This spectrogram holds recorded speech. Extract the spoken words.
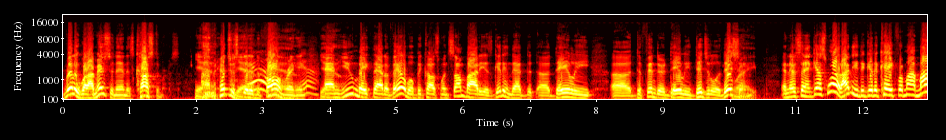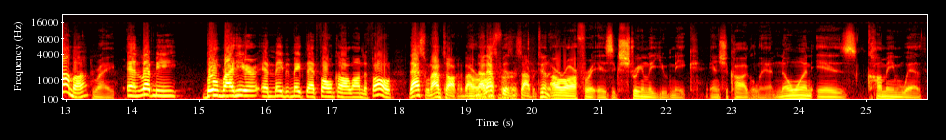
really what I'm interested in is customers. Yeah. I'm interested Yeah. in the phone Yeah. ringing, Yeah. Yeah. and you make that available because when somebody is getting that uh, daily uh, Defender Daily Digital Edition, Right. and they're saying, "Guess what? I need to get a cake for my mama," Right. and let me boom right here and maybe make that phone call on the phone. That's what I'm talking about. Our now that's business opportunity. Our offer is extremely unique in Chicagoland. No one is coming with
